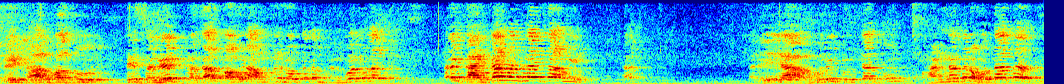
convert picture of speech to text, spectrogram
हे कालपासून हे सगळे प्रकार पाहून आमचं डोकं तर भलबलू लागलं अरे काय काय बदलायचं आम्ही? अरे या अघोरी कृत्यातून भांडणं तर होतातच.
